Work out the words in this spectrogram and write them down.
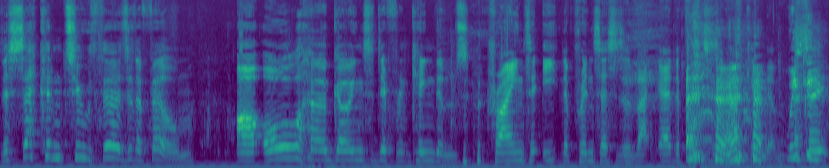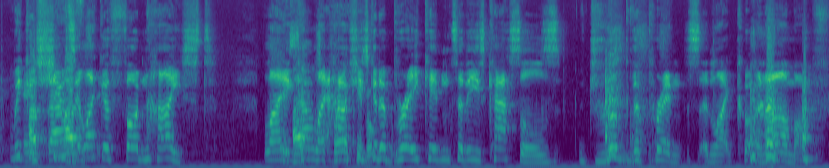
The second two thirds of the film are all her going to different kingdoms, trying to eat the princesses of that uh, the princes of that kingdom. We See, could we it could shoot sounds- it like a fun heist. Like, sounds like how she's but- gonna break into these castles, drug the prince, and like cut an arm off.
